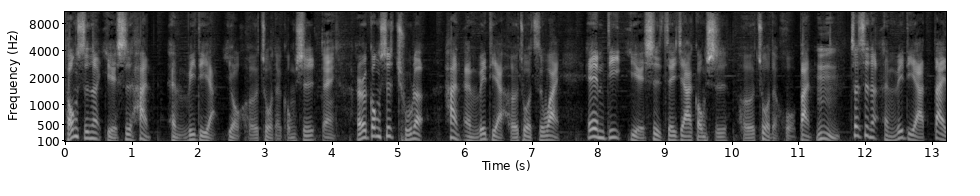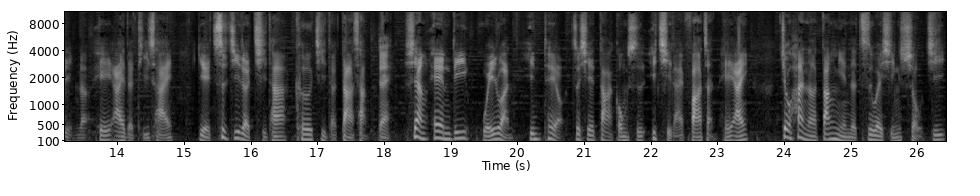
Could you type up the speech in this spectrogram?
同时呢，也是和 NVIDIA 有合作的公司。对，而公司除了和 NVIDIA 合作之外，AMD 也是这家公司合作的伙伴。嗯，这次呢，NVIDIA 带领了 AI 的题材，也刺激了其他科技的大厂。对，像 AMD、微软、Intel 这些大公司一起来发展 AI。就和呢，当年的智慧型手机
